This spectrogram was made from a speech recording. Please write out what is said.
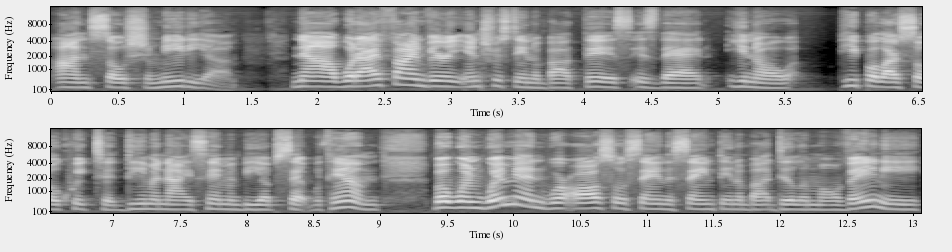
on social media. Now, what I find very interesting about this is that, you know, people are so quick to demonize him and be upset with him. But when women were also saying the same thing about Dylan Mulvaney,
